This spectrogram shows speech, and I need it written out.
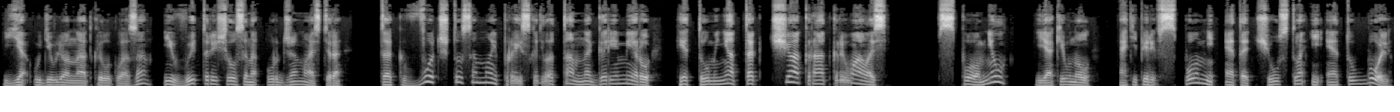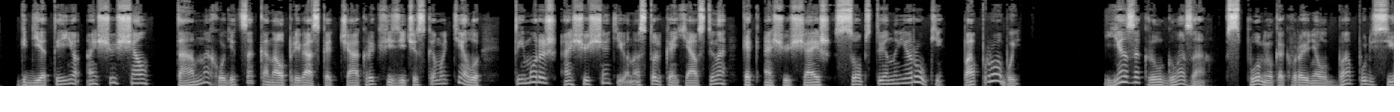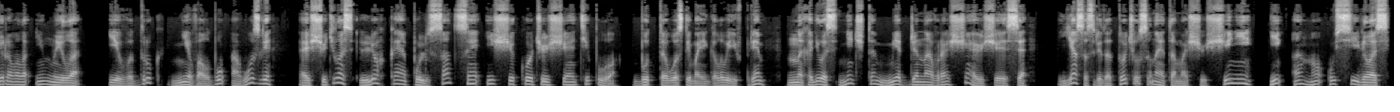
Я удивленно открыл глаза и вытаращился на Урджа-мастера – так вот, что со мной происходило там, на горе Меру. Это у меня так чакра открывалась. Вспомнил? Я кивнул. А теперь вспомни это чувство и эту боль. Где ты ее ощущал? Там находится канал привязка чакры к физическому телу. Ты можешь ощущать ее настолько явственно, как ощущаешь собственные руки. Попробуй. Я закрыл глаза. Вспомнил, как в районе лба пульсировало и ныло. И вдруг не во лбу, а возле ощутилась легкая пульсация и щекочущее тепло, будто возле моей головы и впрямь находилось нечто медленно вращающееся. Я сосредоточился на этом ощущении, и оно усилилось.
